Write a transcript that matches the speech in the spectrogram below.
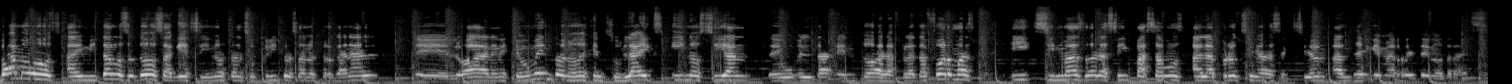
vamos a invitarlos a todos a que si no están suscritos a nuestro canal, eh, lo hagan en este momento, nos dejen sus likes y nos sigan de vuelta en todas las plataformas. Y sin más, ahora sí pasamos a la próxima sección antes de que me reten otra vez.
